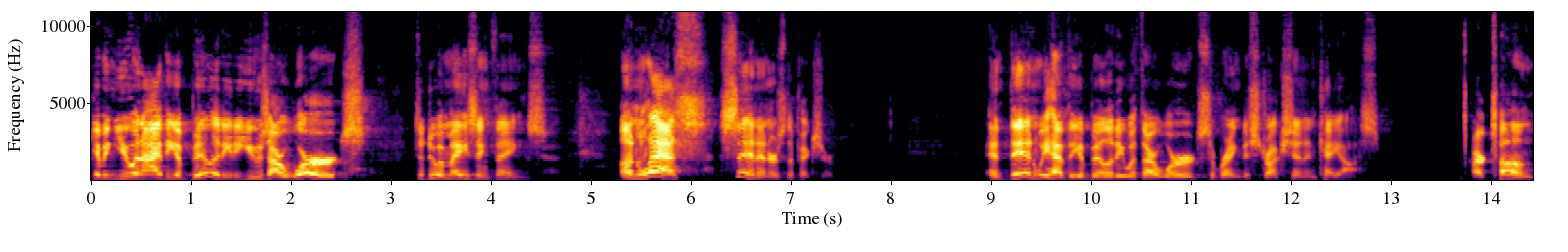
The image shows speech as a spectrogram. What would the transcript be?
giving you and I the ability to use our words to do amazing things. Unless sin enters the picture. And then we have the ability with our words to bring destruction and chaos. Our tongue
